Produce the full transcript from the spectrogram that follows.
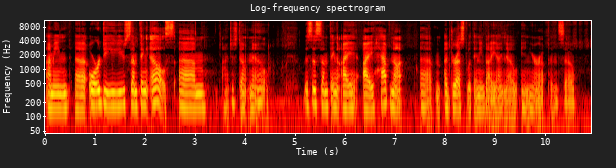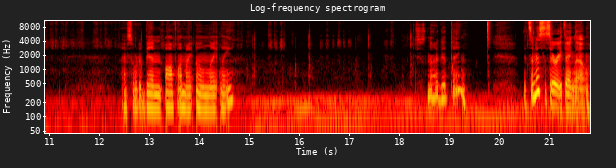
I mean, uh, or do you use something else? Um, I just don't know. This is something I, I have not um, addressed with anybody I know in Europe. And so... I've sort of been off on my own lately. It's just not a good thing. It's a necessary thing, though.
